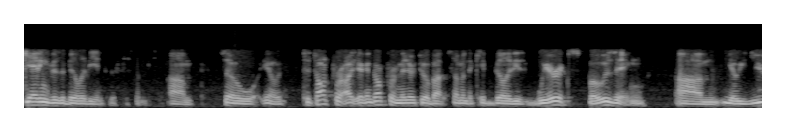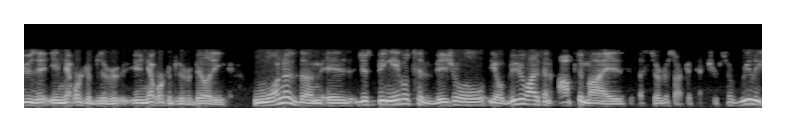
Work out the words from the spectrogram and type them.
getting visibility into the systems. Um, so, you know, to talk for, I can talk for a minute or two about some of the capabilities we're exposing um, you know, use it in network observer in network observability. One of them is just being able to visual, you know, visualize and optimize a service architecture. So really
